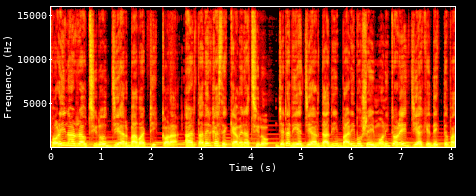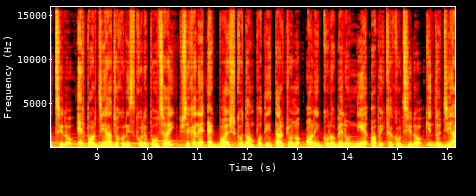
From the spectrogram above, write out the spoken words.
ফরেইনাররাও ছিল জিয়ার বাবার ঠিক করা আর তাদের কাছে ক্যামেরা ছিল, যেটা দিয়ে জিয়ার দাদি বাড়ি বসেই মনিটরে জিয়াকে দেখতে পাচ্ছিল। এরপর জিয়া যখন স্কুলে পৌঁছায়, সেখানে এক বয়স্ক দম্পতি তার জন্য অনেকগুলো বেলুন নিয়ে অপেক্ষা করছিল। কিন্তু জিয়া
